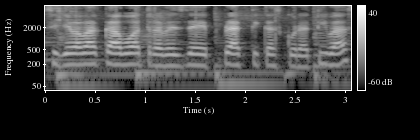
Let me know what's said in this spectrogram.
se llevaba a cabo a través de prácticas curativas,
